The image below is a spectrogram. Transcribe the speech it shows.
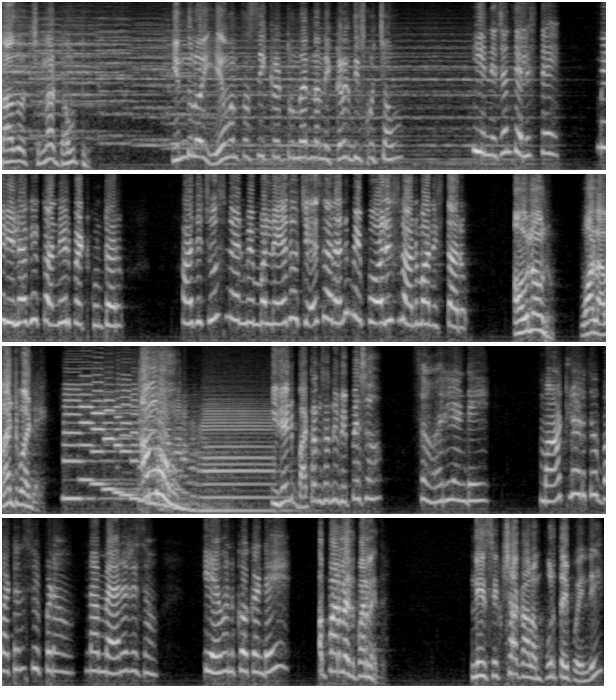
నాదో చిన్న డౌట్ ఇందులో ఏమంత సీక్రెట్ ఉందని నన్ను ఇక్కడికి తీసుకొచ్చావు? ఈ నిజం తెలిస్తే మీరు ఇలాగే కన్నీరు పెట్టుకుంటారు. అది చూసి నేను మిమ్మల్ని ఏదో చేశానని మీ పోలీసులు అనుమానిస్తారు. అవునవును వాళ్ళు అలాంటి వాళ్ళే. అమ్మో! ఇదేంటి బటన్స్ అన్ని విప్పేశావు? సారీ అండి. మాట్లాడుతూ బటన్స్ విప్పడం నా మేనరిజం ఏమనుకోకండి? ఆ, పర్లేదు పర్లేదు. నీ శిక్షాకాలం పూర్తయిపోయింది.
